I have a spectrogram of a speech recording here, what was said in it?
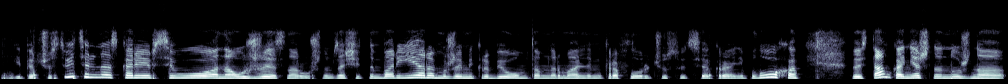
гиперчувствительная, скорее всего, она уже с нарушенным защитным барьером, уже микробиом, там нормальная микрофлора чувствует себя крайне плохо. То есть там, конечно, нужно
